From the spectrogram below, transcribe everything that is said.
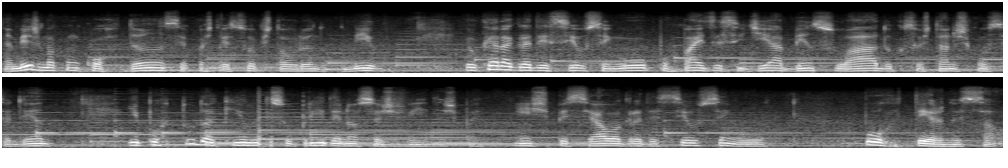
na mesma concordância com as pessoas que estão orando comigo, eu quero agradecer ao Senhor por mais esse dia abençoado que o Senhor está nos concedendo e por tudo aquilo que é suprido em nossas vidas, Pai. Em especial, agradecer ao Senhor por ter nos salvo.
